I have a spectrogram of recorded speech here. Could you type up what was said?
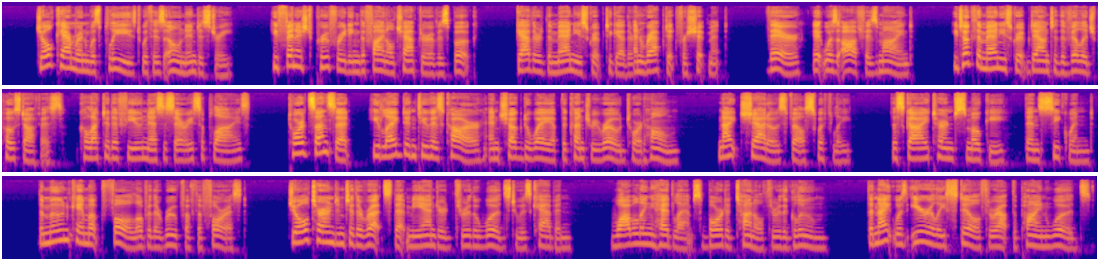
Joel Cameron was pleased with his own industry. He finished proofreading the final chapter of his book, gathered the manuscript together, and wrapped it for shipment. There, it was off his mind. He took the manuscript down to the village post office, collected a few necessary supplies. Toward sunset, he legged into his car and chugged away up the country road toward home. Night shadows fell swiftly. The sky turned smoky, then sequined. The moon came up full over the roof of the forest. Joel turned into the ruts that meandered through the woods to his cabin. Wobbling headlamps bored a tunnel through the gloom. The night was eerily still throughout the pine woods.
